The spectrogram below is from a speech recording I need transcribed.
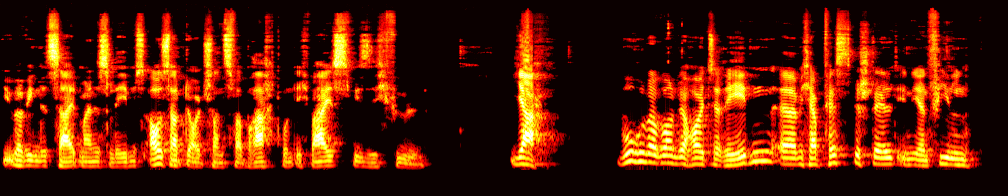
die überwiegende Zeit meines Lebens außerhalb Deutschlands verbracht und ich weiß, wie Sie sich fühlen. Ja, worüber wollen wir heute reden? Ähm, ich habe festgestellt, in Ihren vielen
